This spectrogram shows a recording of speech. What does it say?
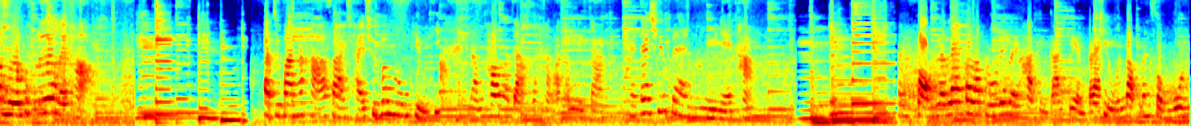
กังวลทุกเรื่องเลยค่ะ ปัจจุบันนะคะสายใช้ชุดบำรุงผิวที่นำเข้ามาจากสหรัฐอเมริกาภายใต้ชื่อแบรนด์ลูมิเนสค่ะสองเดือนแรกก็รับรู้ได้เลยค่ะ ถึงการเปลี่ยนแปลงผิวมันแบบมันสมบูรณ์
